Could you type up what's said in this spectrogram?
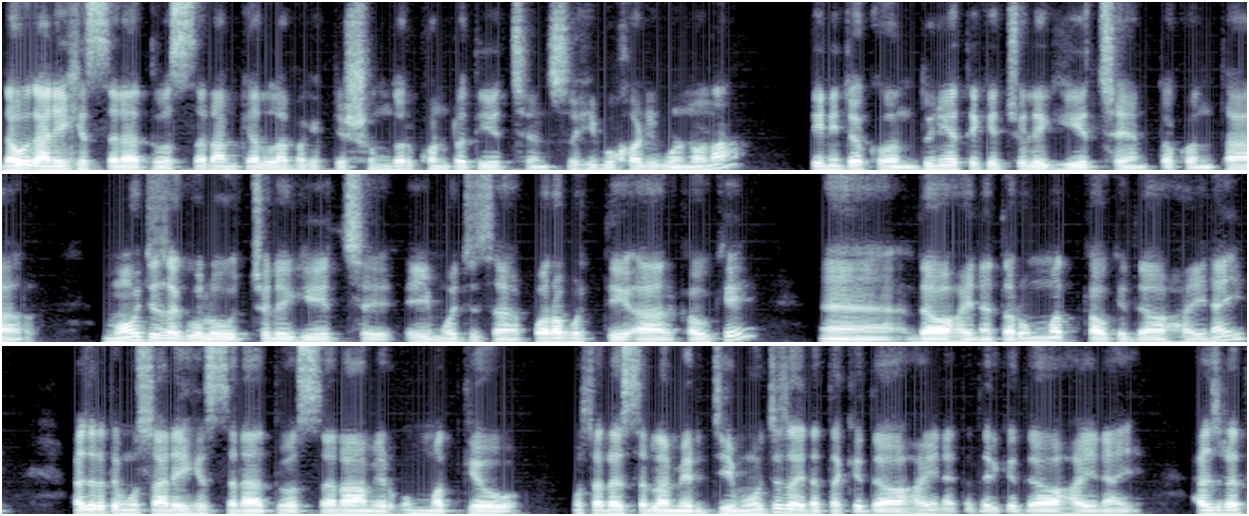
দাউদ আলী হিসালাতামকে আল্লাহ একটি সুন্দর কণ্ঠ দিয়েছেন সহি বুখারি বর্ণনা। তিনি যখন দুনিয়া থেকে চলে গিয়েছেন, তখন তার মৌজেজাগুলো চলে গিয়েছে। এই মৌজেজা পরবর্তী আর কাউকে দেওয়া হয় না। তার উম্মত কাউকে দেওয়া হয় নাই। হজরত মুসা আলহিসালামের উম্মতকেও মুসা আলাহিসাল্লামের যে মৌজেজা, এটা তাকে দেওয়া হয় নাই, তাদেরকে দেওয়া হয় নাই। হজরত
